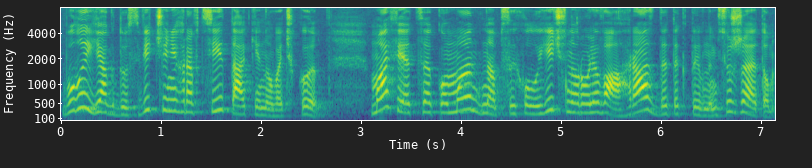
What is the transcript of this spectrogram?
були як досвідчені гравці, так і новачки. Мафія це командна психологічно-рольова гра з детективним сюжетом.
